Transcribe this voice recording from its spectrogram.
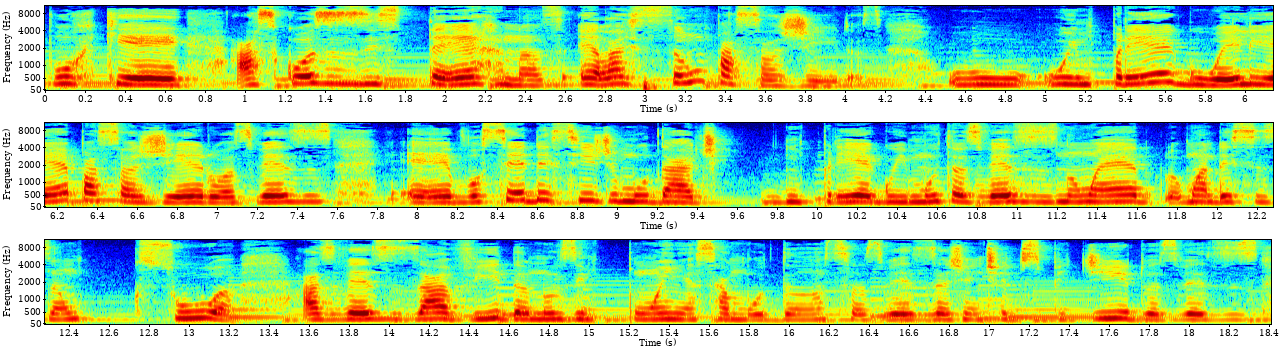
porque as coisas externas elas são passageiras. O, o emprego ele é passageiro. Às vezes é, você decide mudar de emprego e muitas vezes não é uma decisão sua. Às vezes a vida nos impõe essa mudança. Às vezes a gente é despedido. Às vezes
